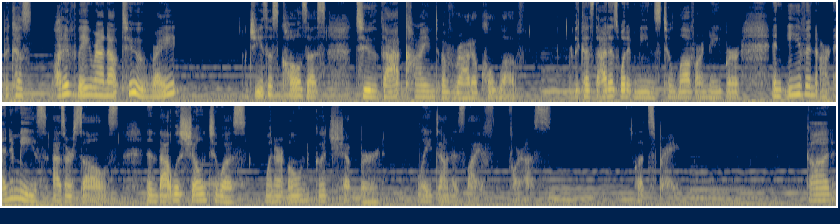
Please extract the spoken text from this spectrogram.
Because what if they ran out too, right? Jesus calls us to that kind of radical love because that is what it means to love our neighbor and even our enemies as ourselves. And that was shown to us when our own good shepherd laid down his life for us. Let's pray. God,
